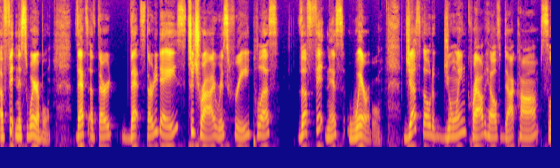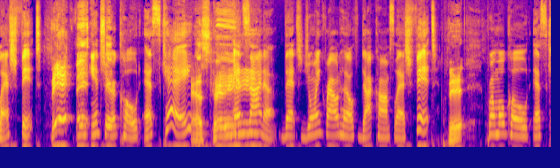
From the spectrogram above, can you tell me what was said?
a fitness wearable. That's a third. That's thirty days to try risk free plus the fitness wearable. Just go to joincrowdhealth.com slash fit Fit. and enter code SK SK. at sign up. That's joincrowdhealth.com slash fit. Fit. Promo code SK.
